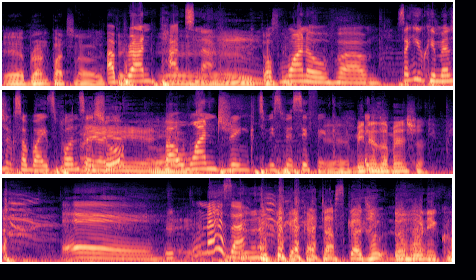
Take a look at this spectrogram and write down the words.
Yeah, brand partner. A Tech- brand yeah, partner yeah, with of one of um, Saki you mentioned kwa sponsor Oh, yeah, show, yeah, yeah, but yeah. one drink to be specific. Yeah, mi And- naweza mention Eh, unaweza? kupiga kataska juu ndovu ni ku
